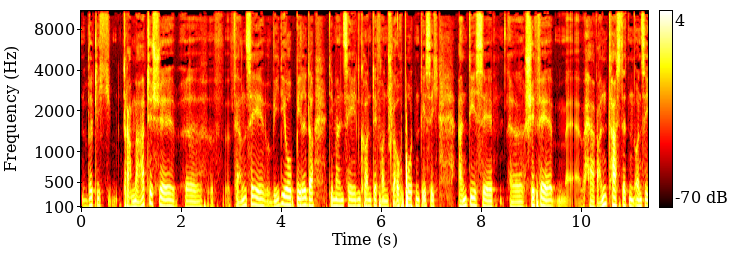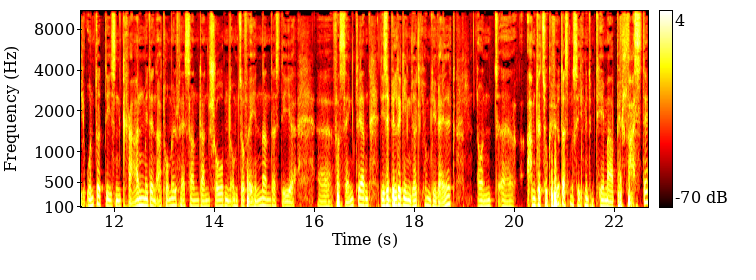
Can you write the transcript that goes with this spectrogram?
wirklich dramatische äh, Fernseh-, Videobilder, die man sehen konnte von Schlauchbooten, die sich an diese äh, Schiffe äh, herantasteten und sich unter diesen Kran mit den Atommüllfässern dann schoben, um zu verhindern, dass die äh, versenkt werden. Diese Bilder gingen wirklich um die Welt und äh, haben dazu geführt, dass man sich mit dem Thema befasste.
